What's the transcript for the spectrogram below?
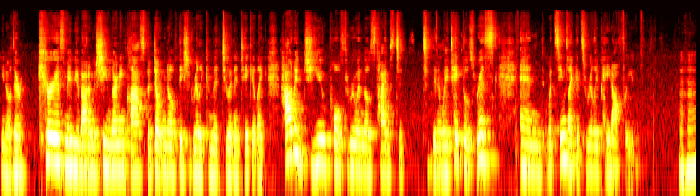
you know, they're mm-hmm. curious maybe about a machine learning class but don't know if they should really commit to it and take it. Like, how did you pull through in those times to, to in a way, take those risks? And what seems like it's really paid off for you. Mm-hmm.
